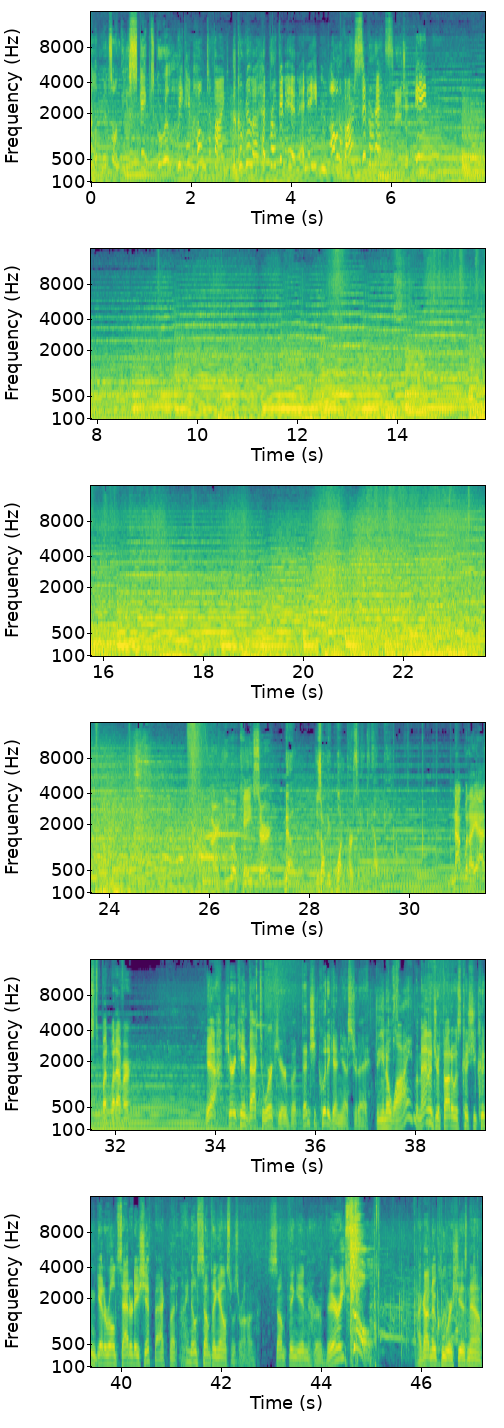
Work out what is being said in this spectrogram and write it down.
What's on the escaped gorilla? We came home to find the gorilla had broken in and eaten all of our cigarettes. Eaten. Eaten. Are you okay, sir? No, there's only one person who can help me. Not what I asked, but whatever. Yeah, Sherry came back to work here, but then she quit again yesterday. Do you know why? The manager thought it was because she couldn't get her old Saturday shift back, but I know something else was wrong. Something in her very soul. I got no clue where she is now.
